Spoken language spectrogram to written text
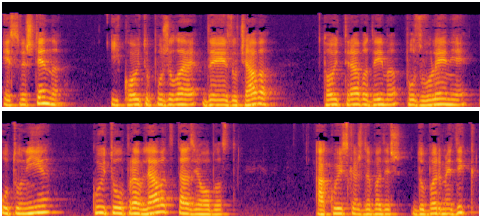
е свещена и който пожелая да я изучава, той трябва да има позволение от уния, които управляват тази област. Ако искаш да бъдеш добър медик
